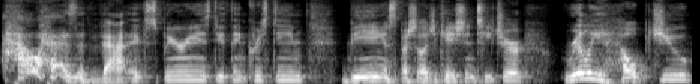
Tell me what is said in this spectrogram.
how has that experience, do you think, Christine, being a special education teacher, really helped you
